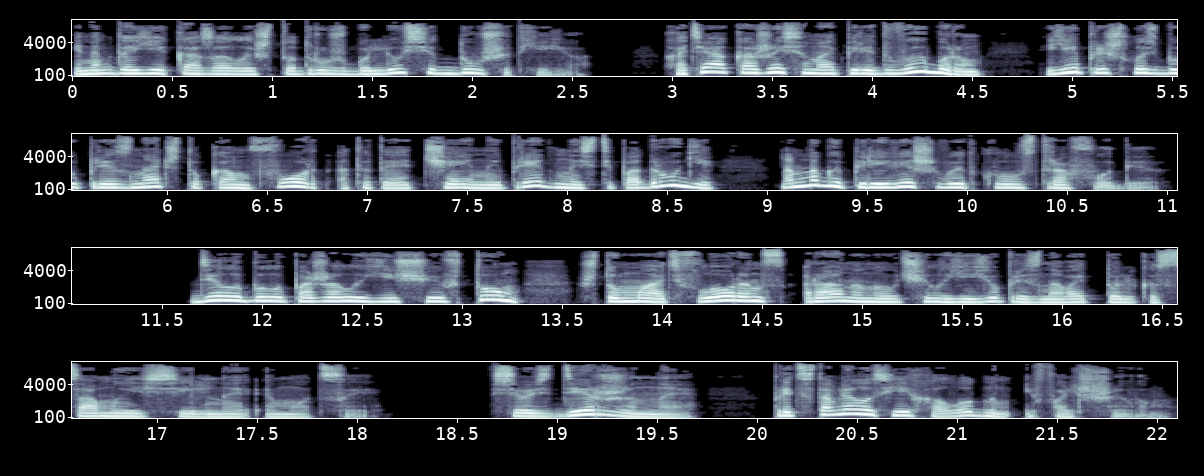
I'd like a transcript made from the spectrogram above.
Иногда ей казалось, что дружба Люси душит ее. Хотя, окажись она перед выбором, ей пришлось бы признать, что комфорт от этой отчаянной преданности подруги намного перевешивает клаустрофобию. Дело было, пожалуй, еще и в том, что мать Флоренс рано научила ее признавать только самые сильные эмоции. Все сдержанное представлялось ей холодным и фальшивым.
